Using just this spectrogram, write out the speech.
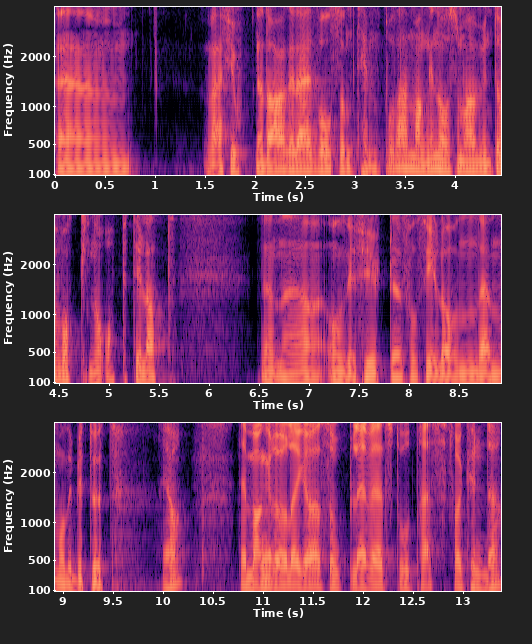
Uh, hver 14. dag, og det er et voldsomt tempo. Det er mange nå som har begynt å våkne opp til at denne oljefyrte fossilovnen, den må de bytte ut. Ja, det er mange rørleggere som opplever et stort press fra kunder.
